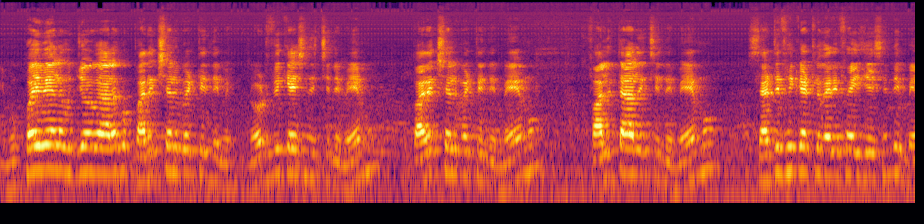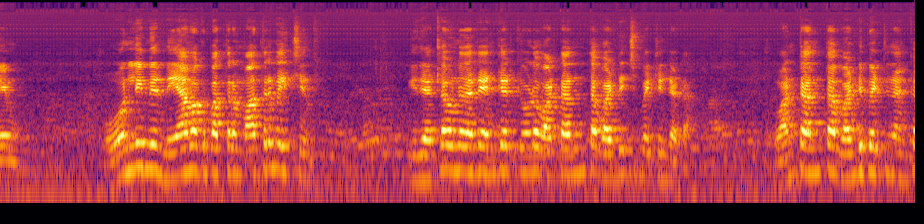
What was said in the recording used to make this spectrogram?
ఈ ముప్పై వేల ఉద్యోగాలకు పరీక్షలు పెట్టింది మేము నోటిఫికేషన్ ఇచ్చింది మేము పరీక్షలు పెట్టింది మేము ఫలితాలు ఇచ్చింది మేము సర్టిఫికెట్లు వెరిఫై చేసింది మేము. ఓన్లీ మీరు నియామక పత్రం మాత్రమే ఇచ్చింది ఇది ఎట్లా ఉన్నదంటే ఎన్కెట్కి కూడా వంట అంతా వడ్డించి పెట్టిండట. వంట అంతా వండి పెట్టినాక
